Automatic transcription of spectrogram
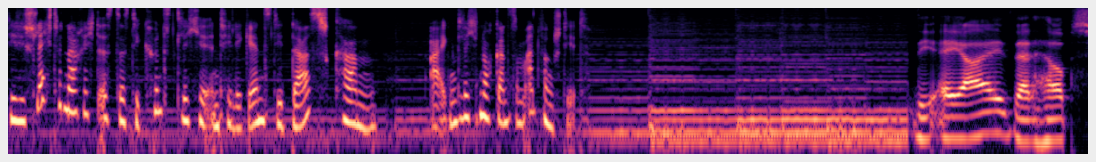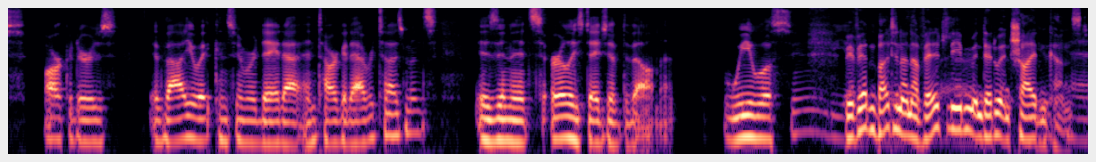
Die schlechte Nachricht ist, dass die künstliche Intelligenz, die das kann, eigentlich noch ganz am Anfang steht. The AI that helps marketers evaluate consumer data and target advertisements is in its early stage of development. Wir werden bald in einer Welt leben, in der du entscheiden kannst.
